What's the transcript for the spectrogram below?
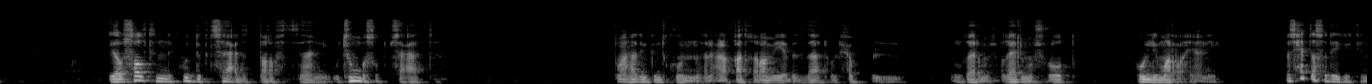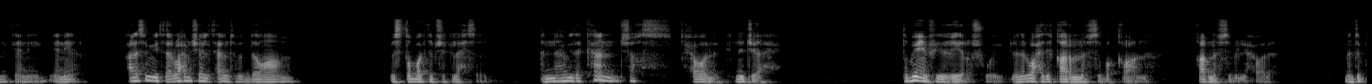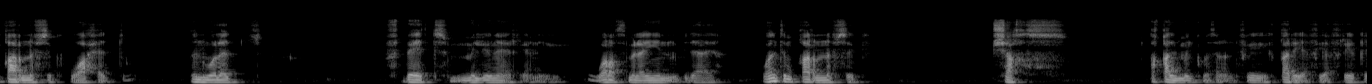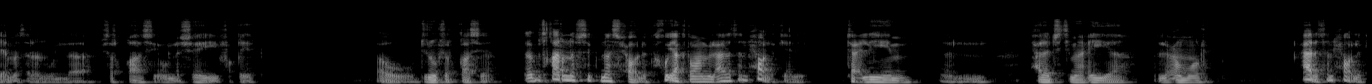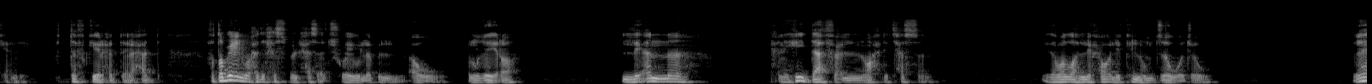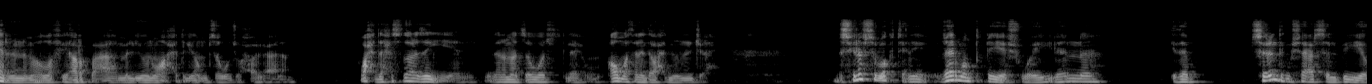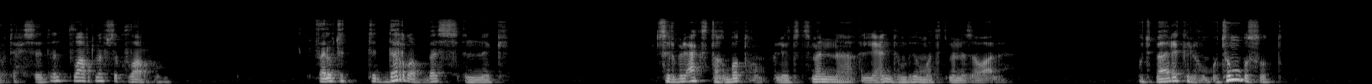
إذا وصلت إنك ودك تساعد الطرف الثاني وتنبسط بسعادته طبعا هذه يمكن تكون مثلا علاقات غرامية بالذات والحب غير المشروط. هو اللي مرة يعني. بس حتى صديقك انك يعني يعني على سبيل المثال واحد من الاشياء اللي تعلمتها بالدوام بس طبقتها بشكل أحسن أنه إذا كان شخص حولك نجح طبيعي في غيرة شوي لأن الواحد يقارن نفسه باقرانه يقارن نفسه باللي حوله. ما أنت بقارن نفسك بواحد انولد في بيت مليونير يعني ورث ملايين من البداية وأنت مقارن نفسك بشخص أقل منك مثلا في قرية في أفريقيا مثلا ولا شرق آسيا ولا شيء فقير أو جنوب شرق آسيا. بتقارن نفسك بناس حولك. أخوياك طبعا بالعادة حولك يعني تعليم الحالة الاجتماعية العمر عادة حولك يعني بالتفكير حتى إلى حد. فطبيعي الواحد يحس بالحسد شوي ولا بال أو بالغيرة لأنه يعني هي دافع لأن الواحد يتحسن. إذا والله اللي حولي كلهم تزوجوا غير إن والله في أربعة مليون واحد اليوم تزوجوا حول العالم. واحدة أحس ذولا زيي يعني إذا أنا ما تزوجت ليهم أو مثلا إذا واحد منهم نجح. بس في نفس الوقت يعني غير منطقية شوي لأنه إذا تصير عندك مشاعر سلبية وتحسد أنت ضار نفسك وضارهم فلو تتدرب بس أنك تصير بالعكس تغبطهم اللي تتمنى اللي عندهم بدون ما تتمنى زواله. وتبارك لهم وتنبسط.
